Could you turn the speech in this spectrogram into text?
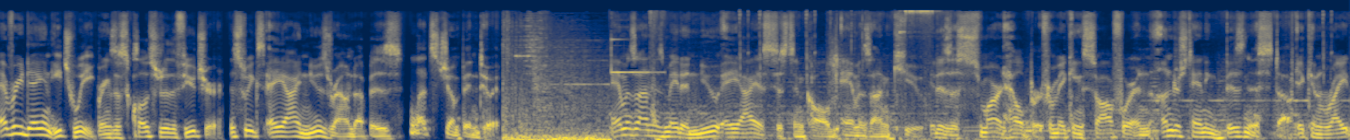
Every day and each week brings us closer to the future. This week's AI News Roundup is let's jump into it. Amazon has made a new AI assistant called Amazon Q. It is a smart helper for making software and understanding business stuff. It can write,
